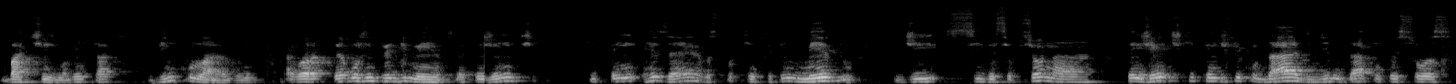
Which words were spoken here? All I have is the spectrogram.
batismo, alguém está vinculado, né? Agora, tem alguns impedimentos, né? Tem gente que tem reservas. Por quê? Porque tem medo de se decepcionar. Tem gente que tem dificuldade de lidar com pessoas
